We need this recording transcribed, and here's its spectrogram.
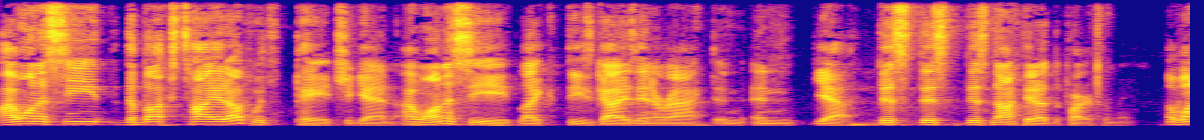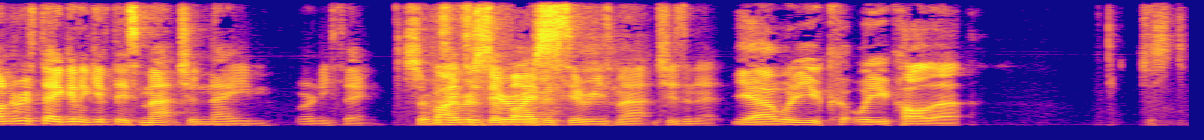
I want to see the Bucks tie it up with Page again. I want to see like these guys interact and and yeah, this this this knocked it out the park for me. I wonder if they're going to give this match a name or anything. Survivor it's a Survivor Series. Series match, isn't it? Yeah, what do you what do you call that? Just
